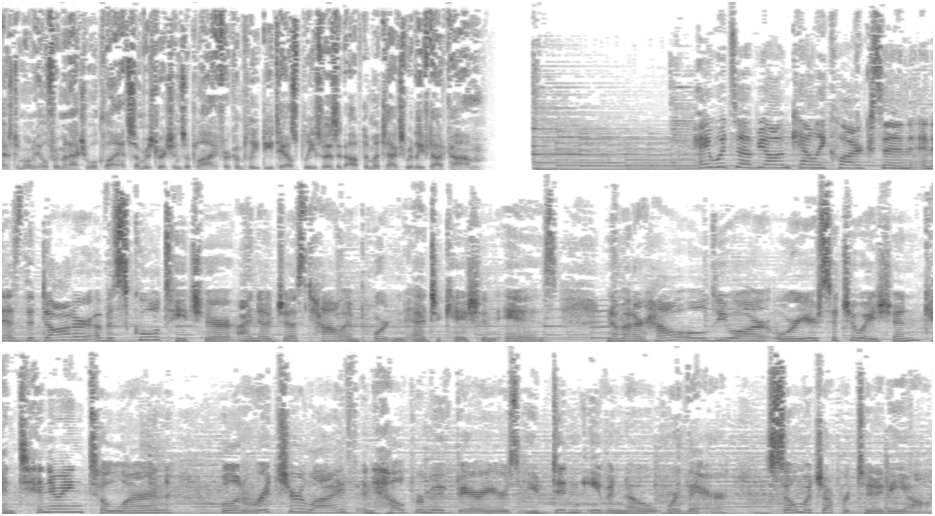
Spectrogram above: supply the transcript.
Testimonial from an actual client. Some restrictions apply. For complete details, please visit OptimaTaxRelief.com. Hey, what's up, y'all? I'm Kelly Clarkson, and as the daughter of a school teacher, I know just how important education is. No matter how old you are or your situation, continuing to learn will enrich your life and help remove barriers you didn't even know were there. So much opportunity, y'all.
